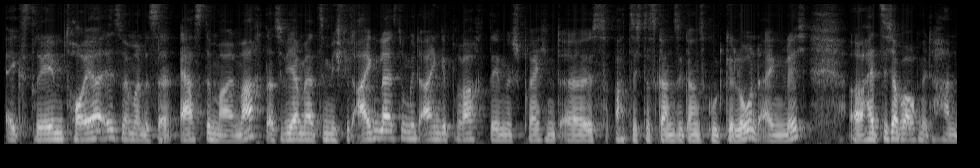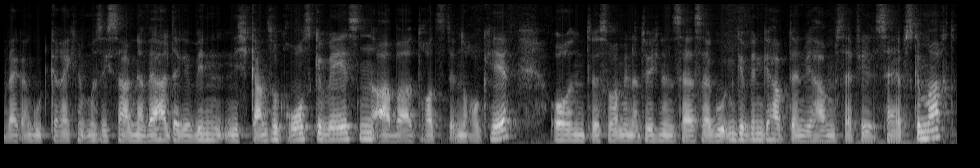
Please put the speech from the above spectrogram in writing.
extrem teuer ist, wenn man das, erste Mal macht. Also wir haben ja ziemlich viel Eigenleistung mit eingebracht, dementsprechend äh, ist, hat sich das Ganze ganz gut gelohnt eigentlich. Äh, hätte sich aber auch mit Handwerkern gut gerechnet, muss ich sagen. Da wäre halt der Gewinn nicht ganz so groß gewesen, aber trotzdem noch okay. Und äh, so haben wir natürlich einen sehr, sehr guten Gewinn gehabt, denn wir haben sehr viel selbst gemacht.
